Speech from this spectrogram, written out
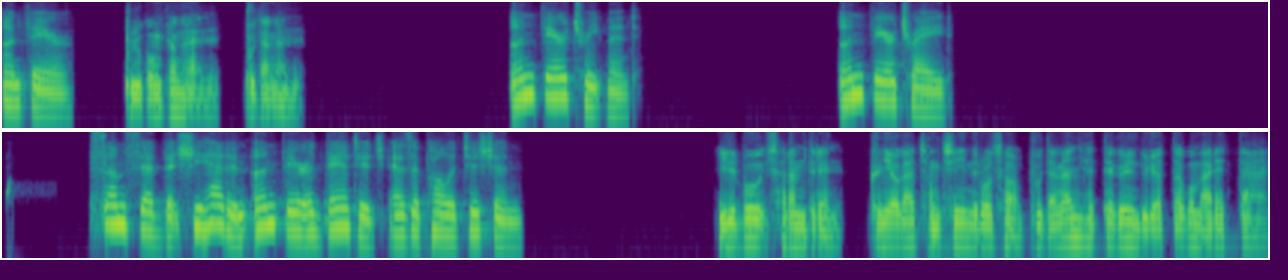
Unfair, 불공평한, 부당한, unfair treatment. Unfair trade. Some said that she had an unfair advantage as a politician. 일부 사람들은 그녀가 정치인으로서 부당한 혜택을 누렸다고 말했다.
